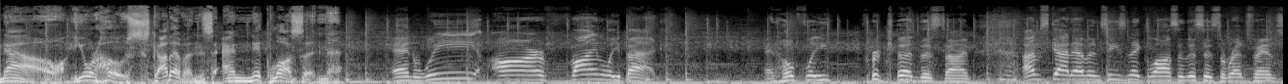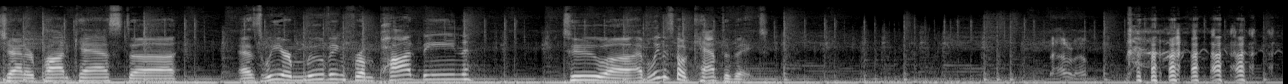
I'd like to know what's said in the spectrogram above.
Now, your hosts Scott Evans and Nick Lawson. And we are finally back. And hopefully for good this time. I'm Scott Evans. He's Nick Lawson. This is the Reds Fans Chatter podcast. Uh, as we are moving from Podbean to, uh, I believe it's called Captivate. I don't know.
